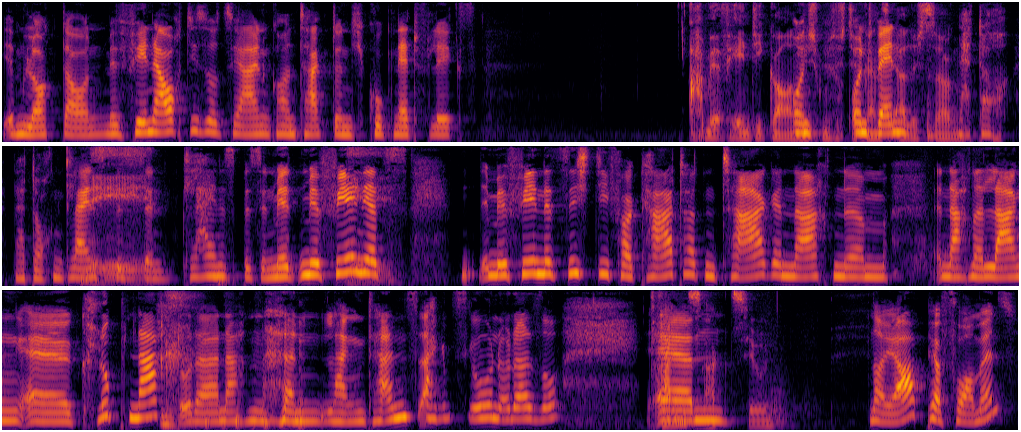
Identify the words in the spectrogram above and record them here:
im Lockdown. Mir fehlen auch die sozialen Kontakte und ich gucke Netflix. Ach, mir fehlen die gar Und, nicht, muss ich dir und ganz wenn, ehrlich sagen. na doch, na doch, ein kleines Nee. bisschen, kleines bisschen. Mir, mir fehlen jetzt, mir fehlen jetzt nicht die verkaterten Tage nach einem, nach einer langen äh, Clubnacht oder nach einer langen Tanzaktion oder so. Ähm, Tanzaktion. Naja, Performance.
